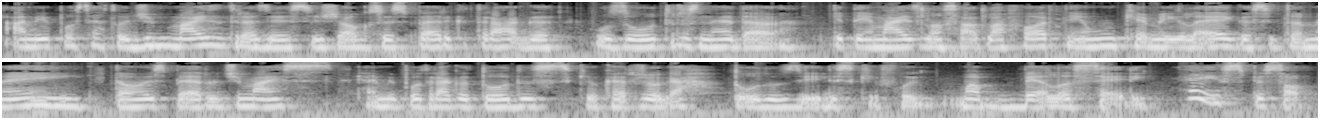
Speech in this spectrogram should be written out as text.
A Mipo acertou demais em trazer esses jogos, eu espero que traga os outros, né, da, que tem mais lançado lá fora. Tem um que é meio legacy também, então eu espero demais que a Mipo traga todos, que eu quero jogar todos eles, que foi uma bela série. É isso, pessoal.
